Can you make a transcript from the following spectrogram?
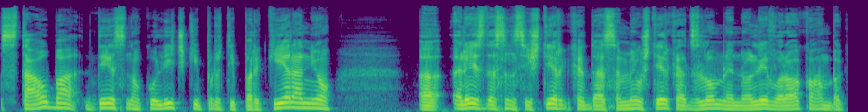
stavba, desno količki proti parkiranju. Uh, res, da sem, štirkrat, da sem imel štirikrat zlomljeno levo roko, ampak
